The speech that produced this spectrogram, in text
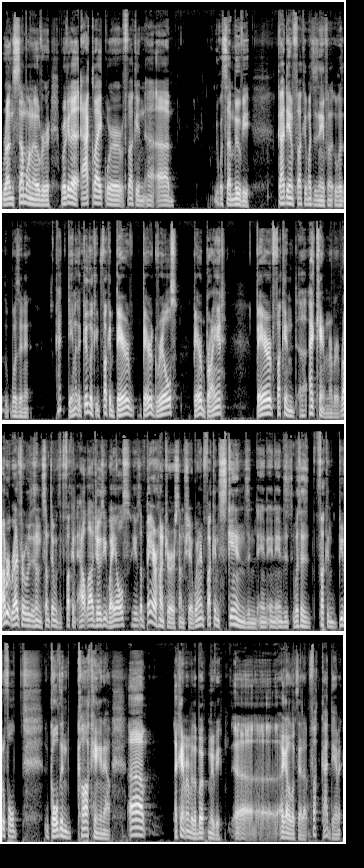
run someone over. We're gonna act like we're fucking. Uh, uh, what's that movie? Goddamn fucking what's his name was in it? God damn it, the good looking fucking Bear Bear Grylls, Bear Bryant, Bear fucking uh, I can't remember. Robert Redford was in something with the fucking outlaw Josey Wales. He was a bear hunter or some shit, wearing fucking skins and and, and, and with his fucking beautiful golden cock hanging out. Uh, I can't remember the book movie. Uh, I gotta look that up. Fuck, god damn it.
